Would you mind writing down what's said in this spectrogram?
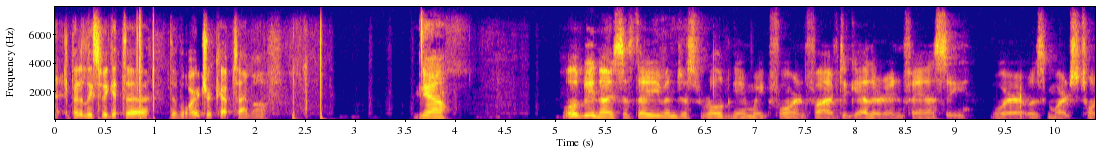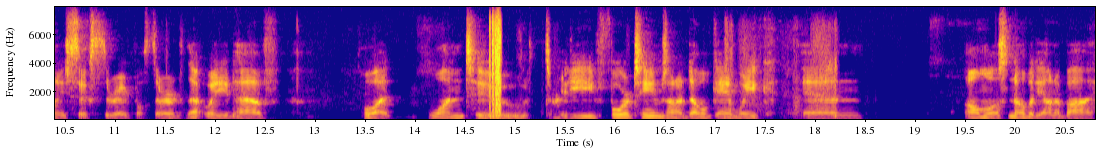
But at least we get the the Voyager Cup time off. Yeah, Well, it'd be nice if they even just rolled game week four and five together in fantasy, where it was March 26th through April 3rd. That way, you'd have what one, two, three, four teams on a double game week, and almost nobody on a bye.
